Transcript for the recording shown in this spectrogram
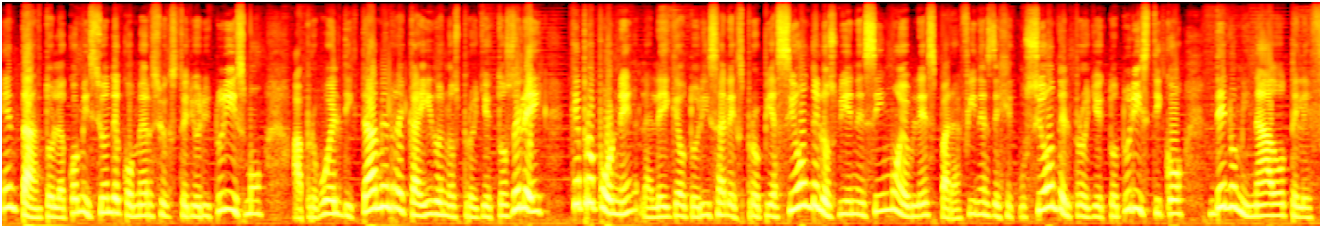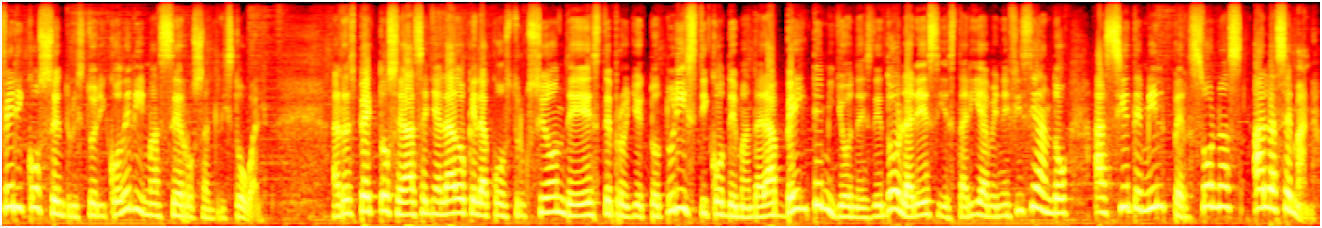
En tanto, la Comisión de Comercio Exterior y Turismo aprobó el dictamen recaído en los proyectos de ley que propone la ley que autoriza la expropiación de los bienes inmuebles para fines de ejecución del proyecto turístico denominado Teleférico Centro Histórico de Lima, Cerro San Cristóbal. Al respecto, se ha señalado que la construcción de este proyecto turístico demandará 20 millones de dólares y estaría beneficiando a 7 mil personas a la semana.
